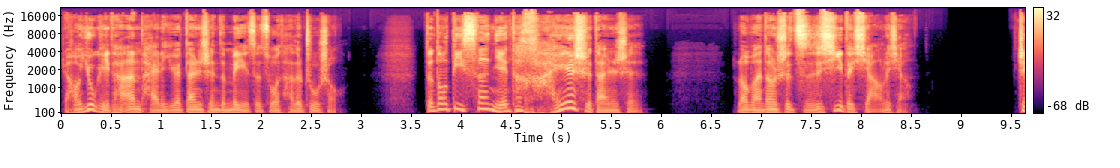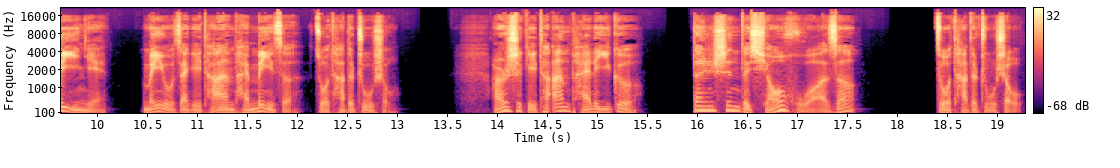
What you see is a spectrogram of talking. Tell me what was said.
然后又给他安排了一个单身的妹子做他的助手。等到第三年，他还是单身。老板当时仔细的想了想，这一年没有再给他安排妹子做他的助手，而是给他安排了一个单身的小伙子做他的助手。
